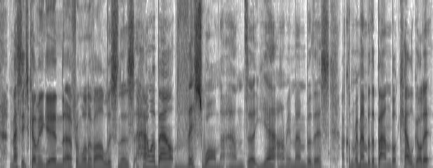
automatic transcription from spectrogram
Message coming in uh, from one of our listeners. How about this one? And uh, yeah, I remember this. I couldn't remember the band, but Kel got it.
